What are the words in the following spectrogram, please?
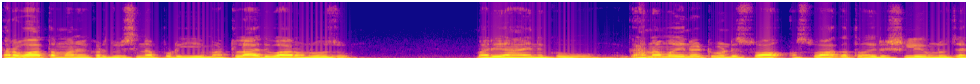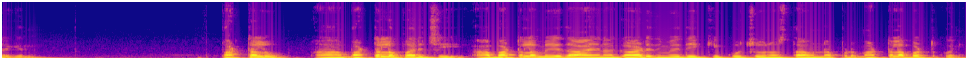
తర్వాత మనం ఇక్కడ చూసినప్పుడు ఈ మట్లాదివారం రోజు మరి ఆయనకు ఘనమైనటువంటి స్వా స్వాగతం ఇరుషులేంలో జరిగింది. బట్టలు ఆ బట్టలు పరిచి ఆ బట్టల మీద ఆయన గాడిద మీద ఎక్కి కూర్చొని వస్తూ ఉన్నప్పుడు మట్టలు పట్టుకొని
